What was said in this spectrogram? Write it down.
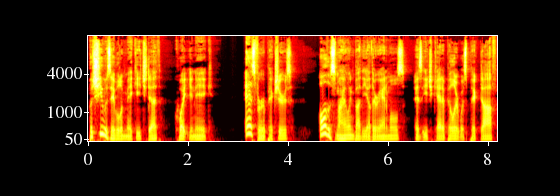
but she was able to make each death quite unique. As for her pictures, all the smiling by the other animals as each caterpillar was picked off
